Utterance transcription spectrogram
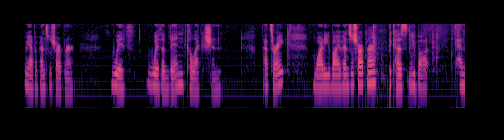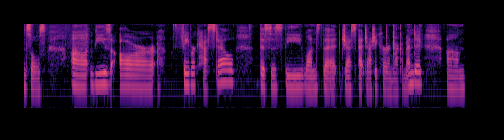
we have a pencil sharpener with with a bin collection. That's right. Why do you buy a pencil sharpener? Because you bought pencils. Uh, these are Faber Castell. This is the ones that Jess at Jashii Corrin recommended. Um,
